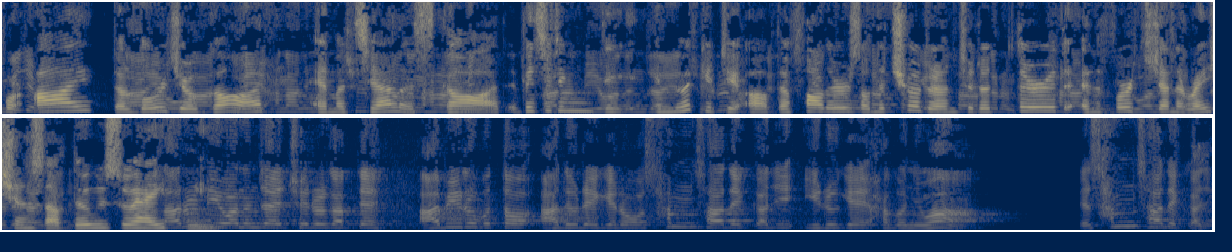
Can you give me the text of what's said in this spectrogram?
For I, the Lord your God, am a jealous God, visiting the iniquity of the fathers on the children to the third and fourth generations of those who hate me. 아비로부터 아들에게로 3, 4대까지 이르게 하거니와 3, 4대까지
